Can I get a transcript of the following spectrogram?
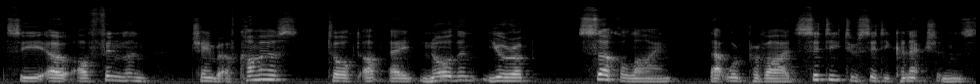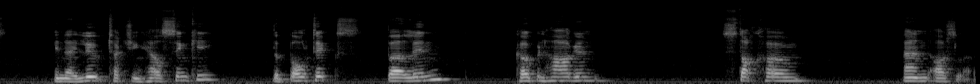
the CEO of Finland Chamber of Commerce talked up a Northern Europe circle line that would provide city to city connections in a loop touching Helsinki, the Baltics, Berlin, Copenhagen, Stockholm, and Oslo.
